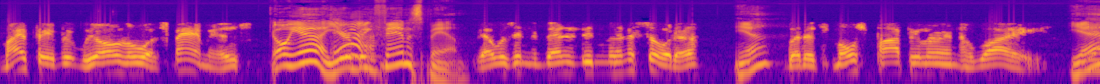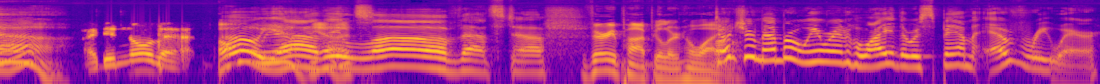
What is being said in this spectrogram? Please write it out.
my favorite, we all know what spam is. Oh, yeah, you're a big fan of spam. That was invented in Minnesota, Yeah? but it's most popular in Hawaii. Yeah. I didn't know that. Oh, oh yeah, they love that stuff. very popular in Hawaii. Don't you remember when we were in Hawaii? There was spam everywhere.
